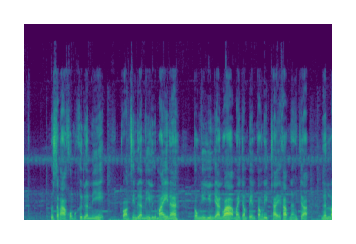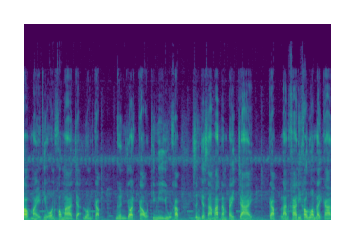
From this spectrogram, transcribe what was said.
31 พฤษภาคมก็คือเดือนนี้ ก่อนสิ้นเดือนนี้หรือไม่นะ ตรงนี้ยืนยันว่าไม่จำเป็นต้องรีบใช้ครับ เนื่องจากเงินรอบใหม่ที่โอนเข้ามาจะรวมกับเงินยอดเก่าที่มีอยู่ครับ ซึ่งจะสามารถนำไปจ่ายกับร้านค้าที่เข้าร่วมรายการ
